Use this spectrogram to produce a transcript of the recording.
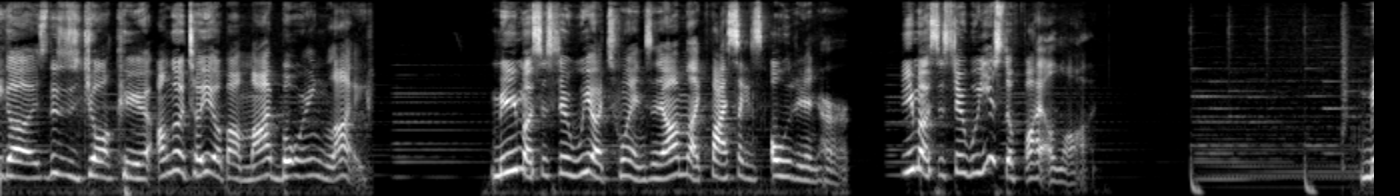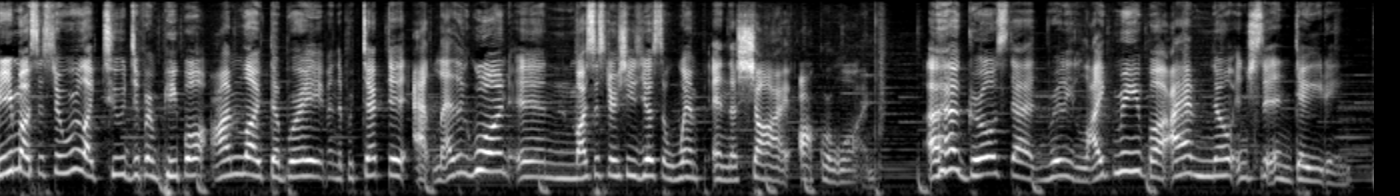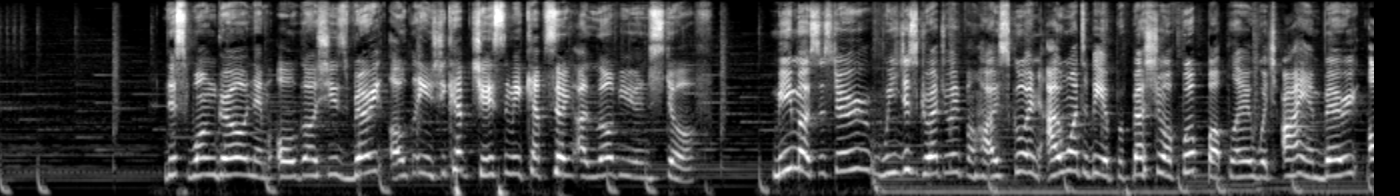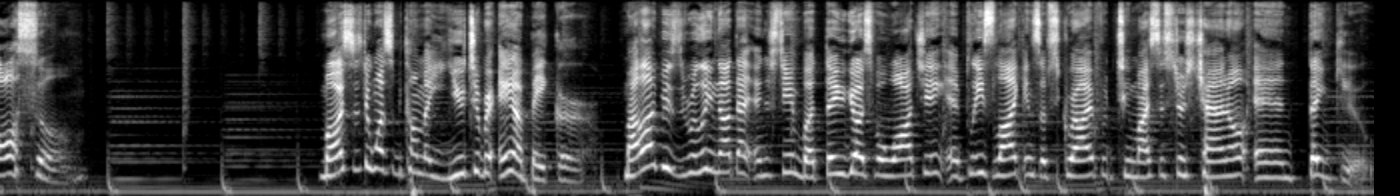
Hey guys, this is Jock here. I'm gonna tell you about my boring life. Me and my sister, we are twins, and I'm like 5 seconds older than her. Me and my sister, we used to fight a lot. Me and my sister, we're like two different people. I'm like the brave and the protected, athletic one, and my sister, she's just a wimp and the shy, awkward one. I have girls that really like me, but I have no interest in dating. This one girl named Olga, she's very ugly and she kept chasing me, kept saying I love you and stuff. Me and my sister, we just graduated from high school and I want to be a professional football player, which I am very awesome. My sister wants to become a YouTuber and a baker. My life is really not that interesting, but thank you guys for watching and please like and subscribe to my sister's channel and thank you.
